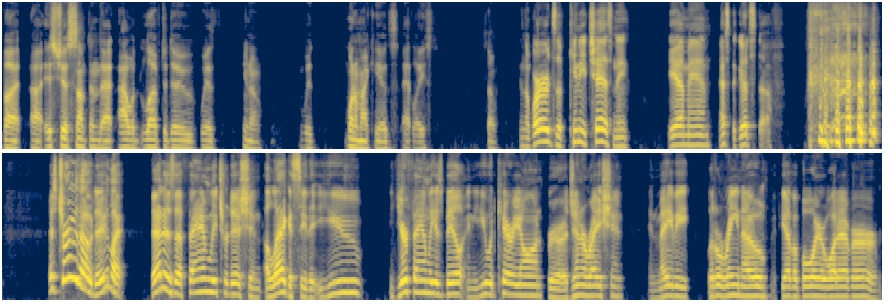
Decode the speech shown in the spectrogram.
but uh, it's just something that I would love to do with you know with one of my kids at least. So In the words of Kenny Chesney, yeah, man, that's the good stuff. it's true though, dude. Like that is a family tradition, a legacy that you your family has built and you would carry on for a generation and maybe little Reno, if you have a boy or whatever, or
